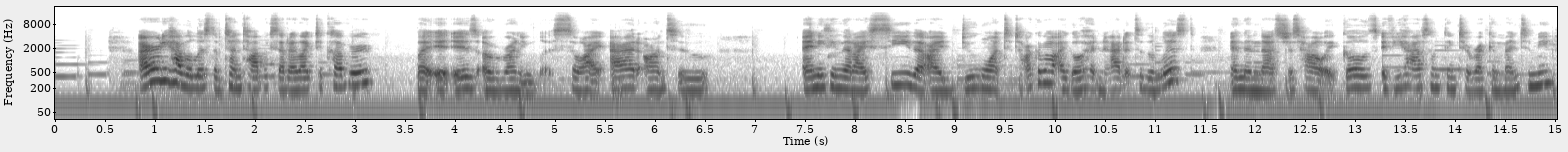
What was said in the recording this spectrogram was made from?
I already have a list of 10 topics that I like to cover, but it is a running list. So I add onto anything that I see that I do want to talk about, I go ahead and add it to the list. And then that's just how it goes. If you have something to recommend to me,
